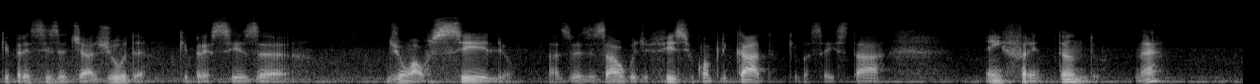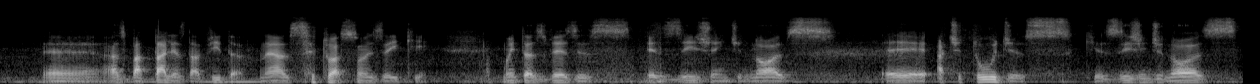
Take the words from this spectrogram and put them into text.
que precisa de ajuda, que precisa de um auxílio, às vezes algo difícil, complicado que você está enfrentando, né? É, as batalhas da vida, né? As situações aí que muitas vezes exigem de nós é, atitudes, que exigem de nós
